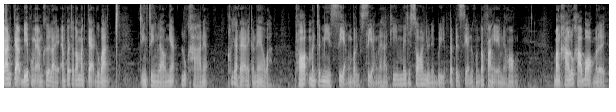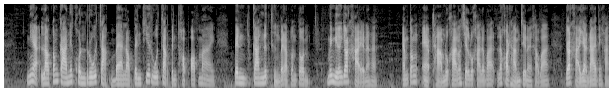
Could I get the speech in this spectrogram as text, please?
การแกะบีฟของแอมคืออะไร แอมก็จะต้องมาแกะดูว่า จริง ๆ แล้วเนี่ยลูกค้าเนี่ยเขาอยากได้อะไรกันแน่วะ เพราะมันจะมีเสียงบางเสียงนะฮะที่ไม่ได้ซ่อนอยู่ในบีฟแต่เป็นเสียงที่คุณต้องฟังเองในห้อง บางครั้งลูกค้าบอกมาเลย เนี่ยเราต้องการให้คนรู้จักแบรนด์เราเป็นที่รู้จักเป็น top of mind เป็นการนึกถึงไประดับต้นๆ ไม่มีเรื่องยอดขายอะนะคะ แอมต้องแอบถามลูกค้าต้องเช็คลูกค้าเลยว่าแล้วขอถามจริงหน่อยค่ะว่า ยอดขายอยากได้ไหมคะ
